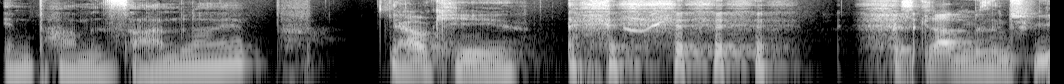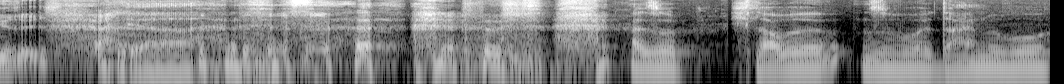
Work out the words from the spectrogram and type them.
im Parmesanleib. Ja, okay. Ist gerade ein bisschen schwierig. Ja. also ich glaube, sowohl dein Büro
